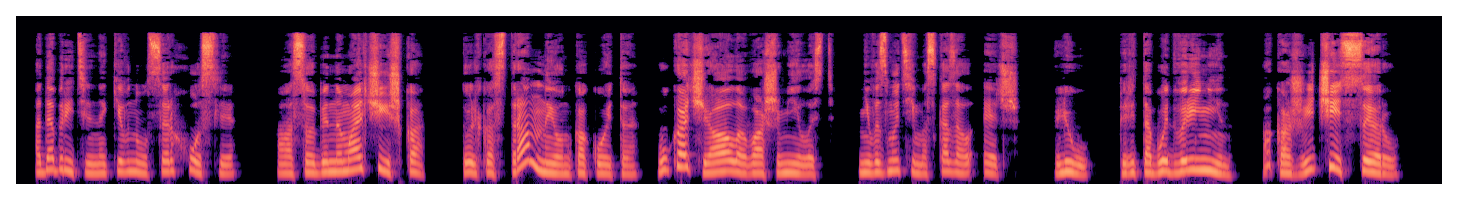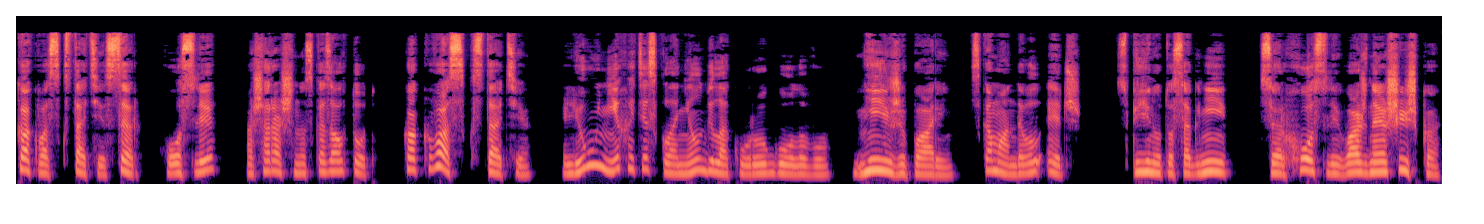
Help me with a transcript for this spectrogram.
— одобрительно кивнул сэр Хосли. «Особенно мальчишка. Только странный он какой-то. Укачала, ваша милость, невозмутимо сказал Эдж. Лю, перед тобой дворянин. Окажи честь сэру. Как вас, кстати, сэр? Хосли? ошарашенно сказал тот. Как вас, кстати? Лю нехотя склонил белокурую голову. «Ниже, парень!» — скомандовал Эдж. «Спину-то согни! Сэр Хосли, важная шишка!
